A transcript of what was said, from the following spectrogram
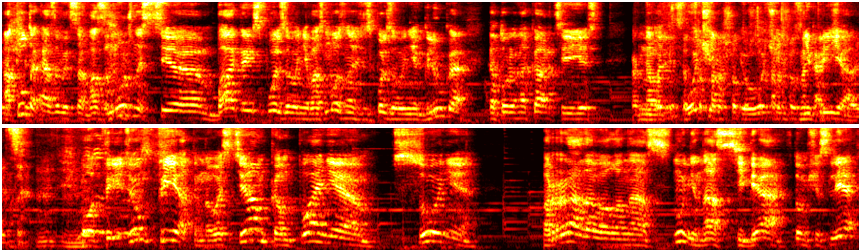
а тут оказывается возможность э, бага использования, возможность использования глюка, который на карте есть. Как Ну, говорится, всё очень хорошо, и очень хорошо неприятно. Вот, перейдем к приятным новостям. Компания Sony радовала нас, ну не нас, себя в том числе.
